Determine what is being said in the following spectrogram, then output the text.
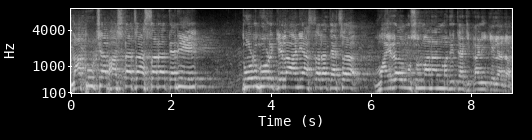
लातूरच्या भाषणाचा असताना त्यांनी तोडमोड केला आणि असताना त्याचं व्हायरल मुसलमानांमध्ये त्या ठिकाणी केल्या जात.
